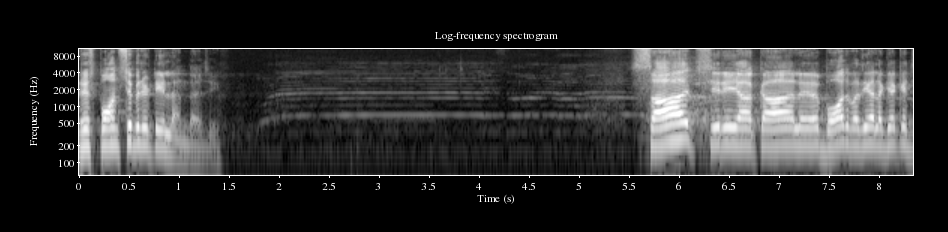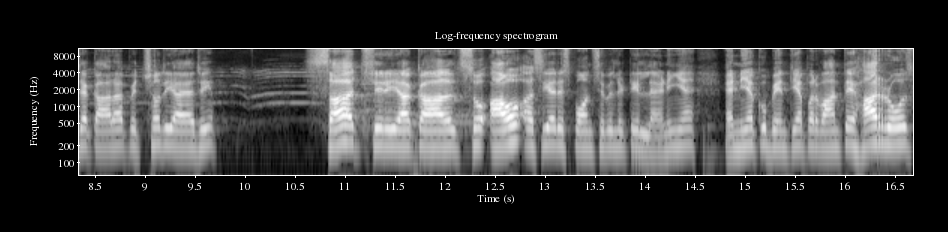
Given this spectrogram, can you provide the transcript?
ਰਿਸਪੌਂਸਿਬਿਲਟੀ ਲੈਂਦਾ ਜੀ? ਸਤਿ ਸ਼੍ਰੀ ਅਕਾਲ। ਬਹੁਤ ਵਧੀਆ ਲੱਗਿਆ ਕਿ ਜਕਾਰਾ ਪਿੱਛੋਂ ਦੀ ਆਇਆ ਜੀ। ਸਤਿ ਸ਼੍ਰੀ ਅਕਾਲ। ਸੋ ਆਓ ਅਸੀਂ ਇਹ ਰਿਸਪੌਂਸਿਬਿਲਿਟੀ ਲੈਣੀ ਹੈ। ਇੰਨੀਆਂ ਕੁ ਬੇਨਤੀਆਂ ਪ੍ਰਵਾਨ ਤੇ ਹਰ ਰੋਜ਼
